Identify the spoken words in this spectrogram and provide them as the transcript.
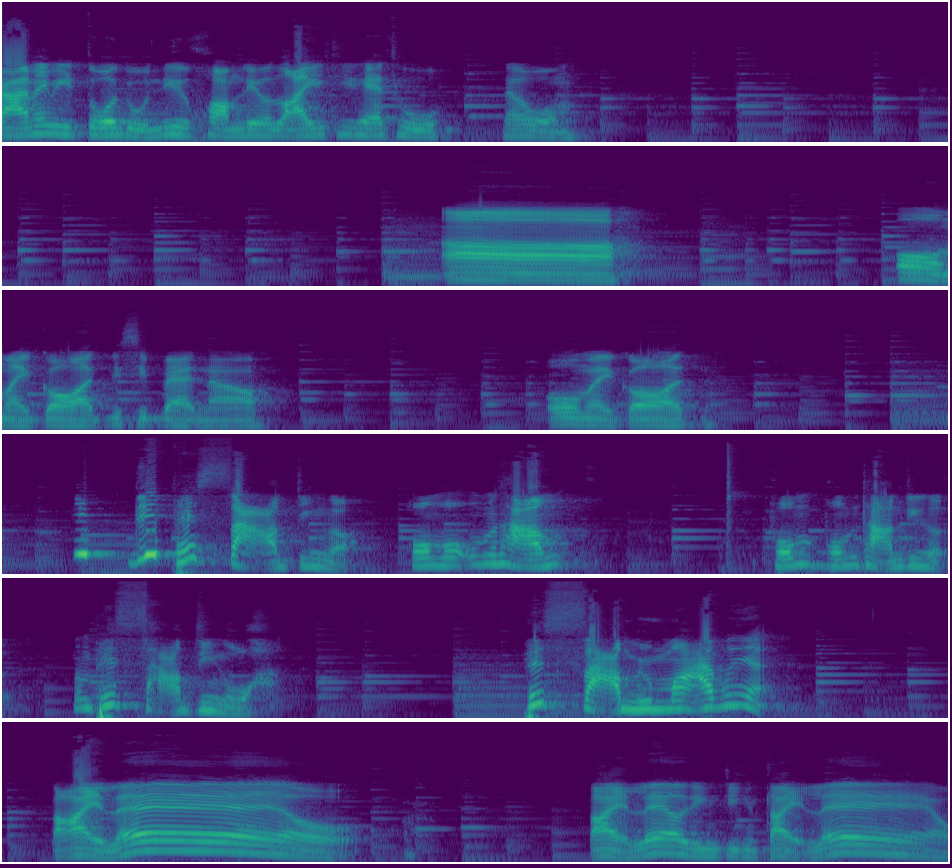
การไม่มีตัวดูดนี่คือความเลวร้ายที่แท้ทรูนะครับผมอ่า oh my god this is bad now oh my god นี่นี่เพชรสามจริงเหรอ ผมผมผมถาม ผมผมถามจริงเหรอ มันเพชรสามจริงเหรอวะ เพชรสามหรือไม้ปะเนี่ย ตายแล้ว ตายแล้วจริง ๆ ตายแล้ว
